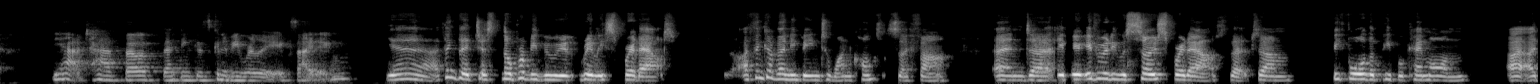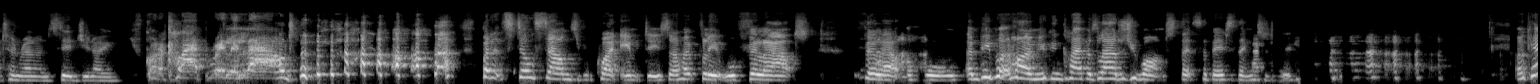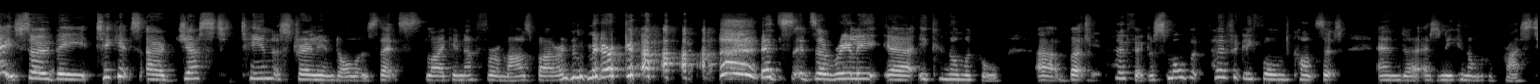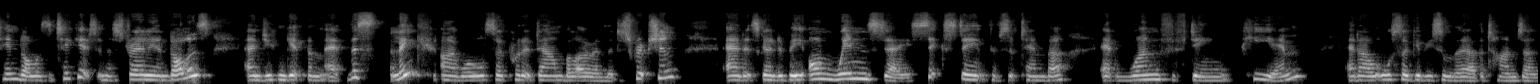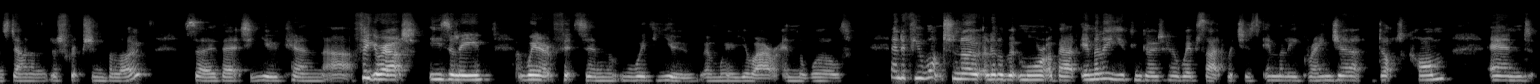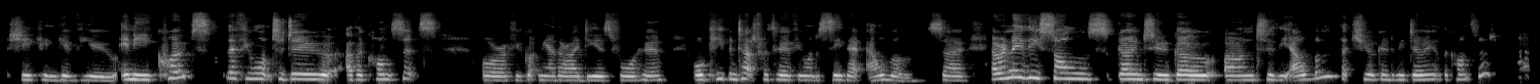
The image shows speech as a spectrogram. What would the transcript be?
yeah, to have both, I think is going to be really exciting. Yeah, I think they're just they'll probably be really spread out. I think I've only been to one concert so far, and uh, everybody was so spread out that um, before the people came on, I, I turned around and said, you know, you've got to clap really loud. but it still sounds quite empty, so hopefully it will fill out fill out the hall. And people at home, you can clap as loud as you want. That's the best thing to do. Okay, so the tickets are just 10 Australian dollars. That's like enough for a Mars bar in America. it's, it's a really uh, economical uh, but perfect, a small but perfectly formed concert and uh, at an economical price $10 a ticket in Australian dollars. And you can get them at this link. I will also put it down below in the description. And it's going to be on Wednesday, 16th of September at 1.15 p.m. And I'll also give you some of the other time zones down in the description below so that you can uh, figure out easily where it fits in with you and where you are in the world. And if you want to know a little bit more about Emily, you can go to her website, which is emilygranger.com, and she can give you any quotes if you want to do other concerts or if you've got any other ideas for her, or keep in touch with her if you want to see that album. So, are any of these songs going to go on to the album that you're going to be doing at the concert?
